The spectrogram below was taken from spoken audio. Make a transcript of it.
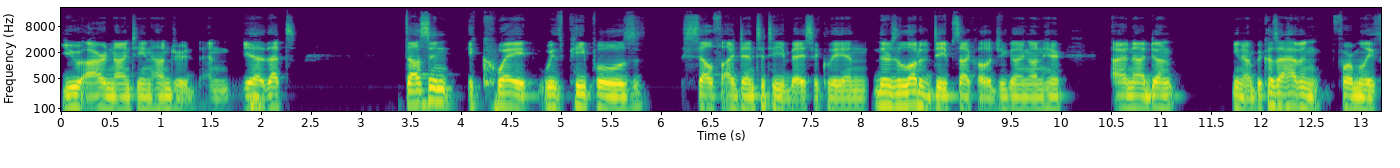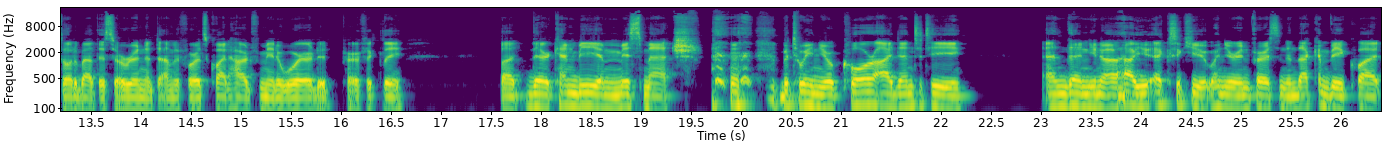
you are 1900. And yeah, hmm. that doesn't equate with people's self identity, basically. And there's a lot of deep psychology going on here. And I don't, you know, because I haven't formally thought about this or written it down before, it's quite hard for me to word it perfectly. But there can be a mismatch between your core identity and then, you know, how you execute when you're in person. And that can be quite,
